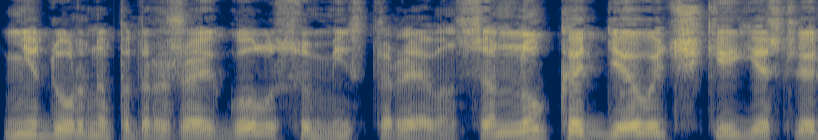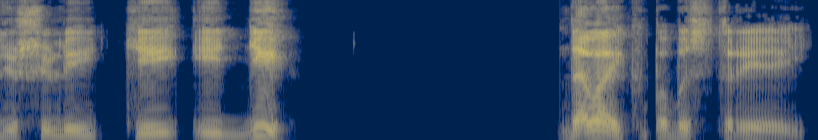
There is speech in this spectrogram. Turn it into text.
недурно подражая голосу мистера Эванса. — Ну-ка, девочки, если решили идти, иди. Давай-ка побыстрей.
